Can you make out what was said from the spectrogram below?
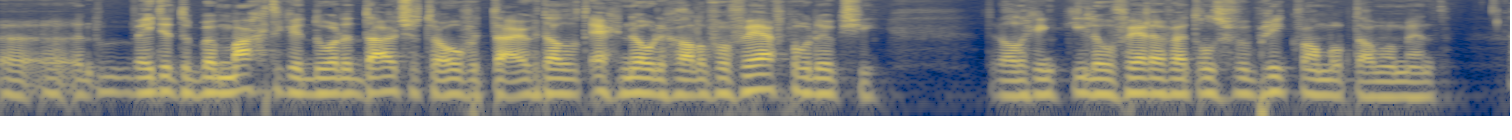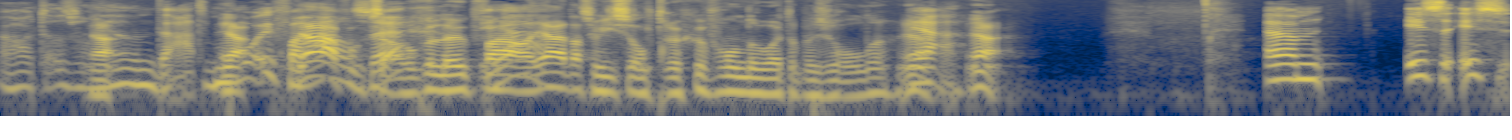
eh, eh, weten te bemachtigen door de Duitsers te overtuigen dat we het echt nodig hadden voor verfproductie. Terwijl er geen kilo verf uit onze fabriek kwam op dat moment. Oh, dat is wel Ja. inderdaad een ja, mooi verhaal. Ja, vond ik ook een leuk verhaal. Ja. Ja, dat zoiets dan teruggevonden wordt op een zolder. Ja, Ja. ja. Is, is,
